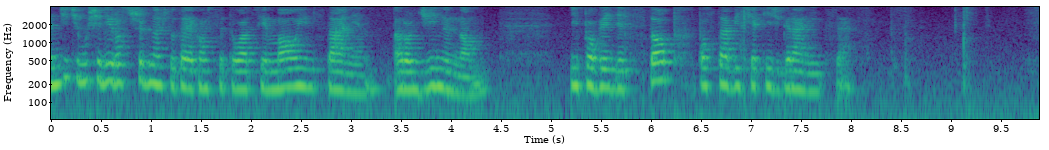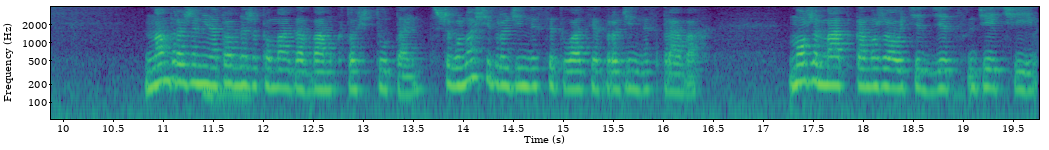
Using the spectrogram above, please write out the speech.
Będziecie musieli rozstrzygnąć tutaj jakąś sytuację, moim zdaniem, rodzinną i powiedzieć stop, postawić jakieś granice. Mam wrażenie naprawdę, że pomaga Wam ktoś tutaj, w szczególności w rodzinnych sytuacjach, w rodzinnych sprawach. Może matka, może ojciec, dziec, dzieci,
